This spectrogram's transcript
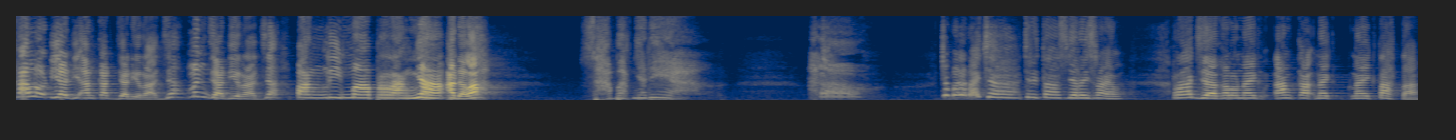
Kalau dia diangkat jadi raja, menjadi raja, panglima perangnya adalah sahabatnya dia. Halo, coba baca cerita sejarah Israel. Raja kalau naik angka naik naik tahta,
